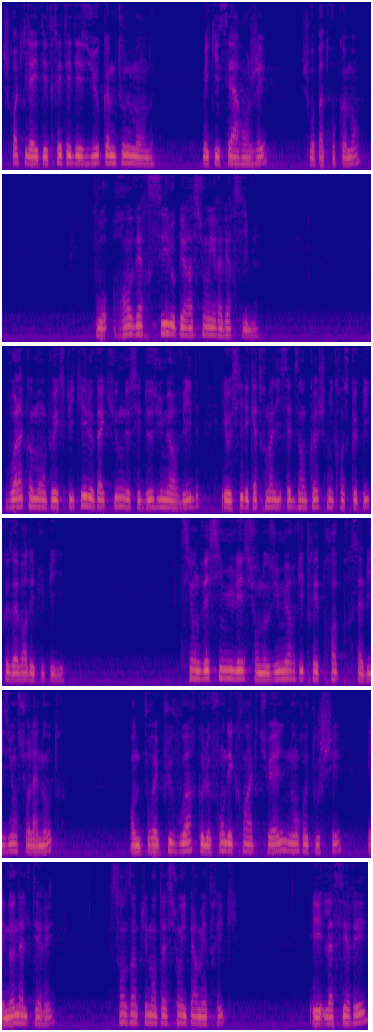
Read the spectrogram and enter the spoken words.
je crois qu'il a été traité des yeux comme tout le monde, mais qu'il s'est arrangé, je vois pas trop comment, pour renverser l'opération irréversible. Voilà comment on peut expliquer le vacuum de ces deux humeurs vides et aussi les 97 encoches microscopiques aux abords des pupilles. Si on devait simuler sur nos humeurs vitrées propres sa vision sur la nôtre, on ne pourrait plus voir que le fond d'écran actuel, non retouché et non altéré, sans implémentation hypermétrique, et lacéré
